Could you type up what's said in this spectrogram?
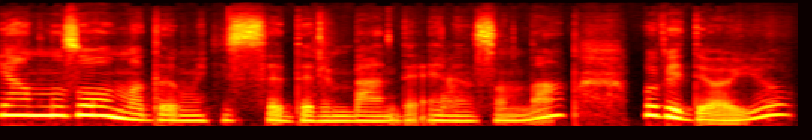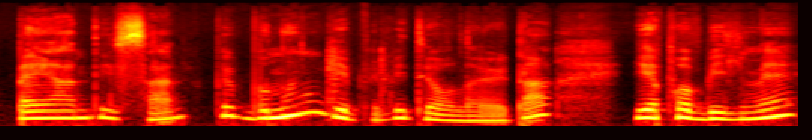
Yalnız olmadığımı hissederim ben de en azından. Bu videoyu beğendiysen ve bunun gibi videoları da yapabilme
